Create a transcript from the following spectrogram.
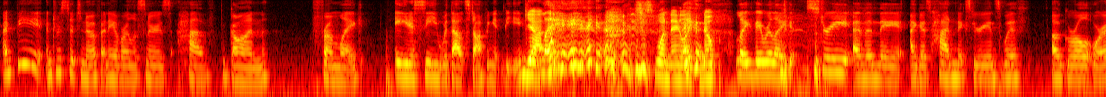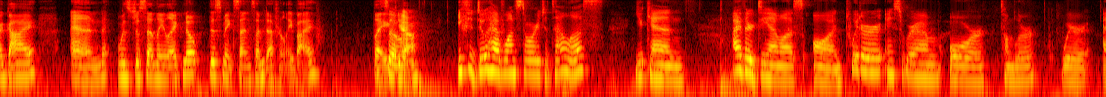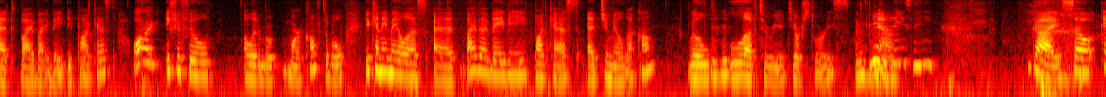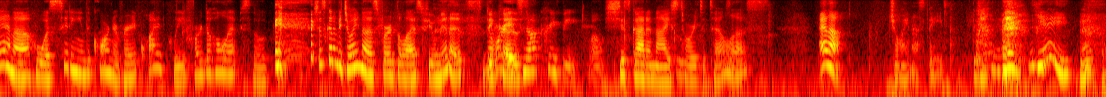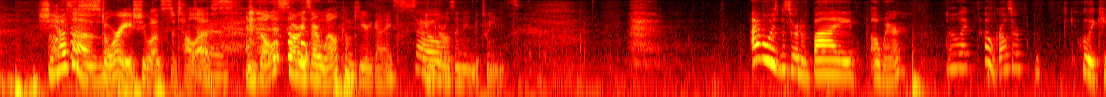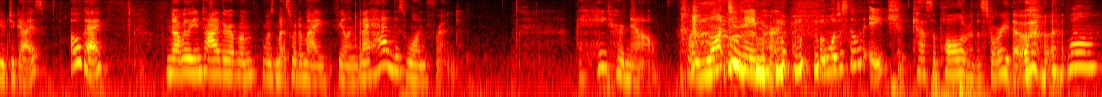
I'd be interested to know if any of our listeners have gone from like A to C without stopping at B. Yeah. Like, Just one day, like, nope. like they were like straight and then they I guess had an experience with a girl or a guy and was just suddenly like, Nope, this makes sense. I'm definitely bi. Like So Yeah. if you do have one story to tell us, you can either DM us on Twitter, Instagram, or Tumblr. We're at Bye Bye Baby Podcast. Or if you feel a little bit more comfortable, you can email us at byebyebabypodcast at gmail.com. We'll mm-hmm. love to read your stories. Mm-hmm. Yeah. Amazing. Guys, so Anna, who was sitting in the corner very quietly for the whole episode, she's gonna be joining us for the last few minutes because it's not creepy. Well, She's got a nice story to tell us. Anna, join us, babe. Yay! She has a story she wants to tell us. And all stories are welcome here, guys. and girls and in betweens. I've always been sort of bi aware. I was like, oh, girls are equally cute to guys. Okay. Not really into either of them was my, sort of my feeling. But I had this one friend. I hate her now, so I want to name her. But we'll just go with H. Cast a pall over the story though. Well,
